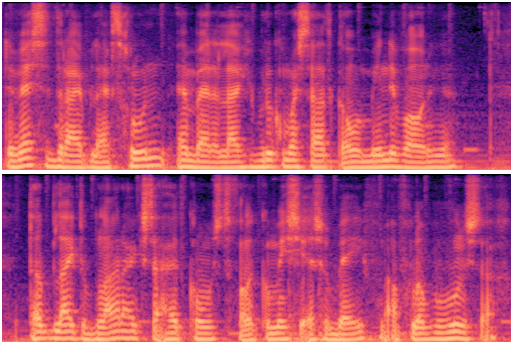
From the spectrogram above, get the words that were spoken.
De Westerdraai blijft groen en bij de Luikje Broekemastraat komen minder woningen. Dat blijkt de belangrijkste uitkomst van de commissie SOB van afgelopen woensdag.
